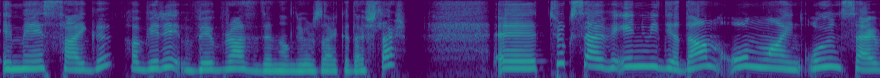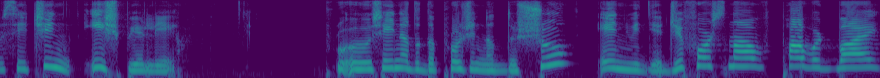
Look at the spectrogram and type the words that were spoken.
emeğe saygı haberi Webrazi'den alıyoruz arkadaşlar. Ee, Turkcell ve Nvidia'dan online oyun servisi için işbirliği. Pro- Şeyin adı da projenin adı da şu. Nvidia GeForce Now powered by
